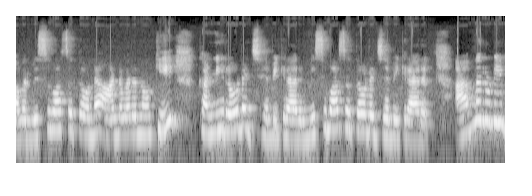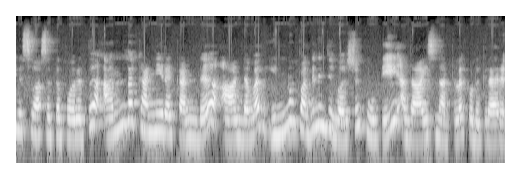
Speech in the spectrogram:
அவர் விசுவாசத்தோட ஆண்டவரை நோக்கி கண்ணீரோட ஜெபிக்கிறாரு விசுவாசத்தோட ஜெபிக்கிறாரு. அவருடைய விசுவாசத்தை பொறுத்து அந்த கண்ணீரை கண்டு ஆண்டவர் இன்னும் பதினஞ்சு வருஷம் கூட்டி அந்த ஆயுசு நாட்களை கொடுக்கிறாரு.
